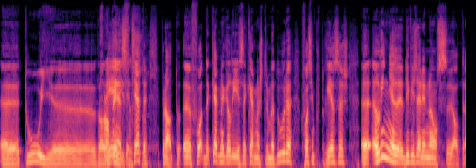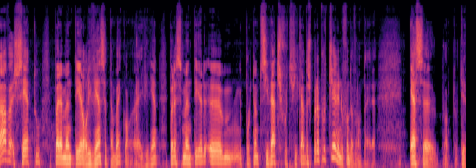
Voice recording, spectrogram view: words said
uh, Tui, uh, Valência, etc., pronto, uh, quer na Galiza, quer na Extremadura, fossem portuguesas. a linha divisória não se alterava, exceto para manter, Olivença também, é evidente, para se manter, portanto, cidades fortificadas para protegerem, no fundo, a fronteira. Essa, pronto, que,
